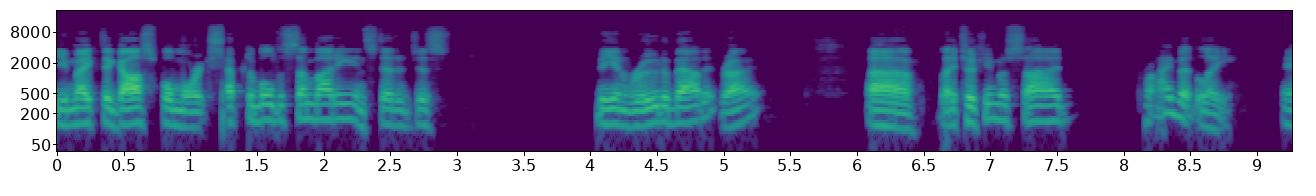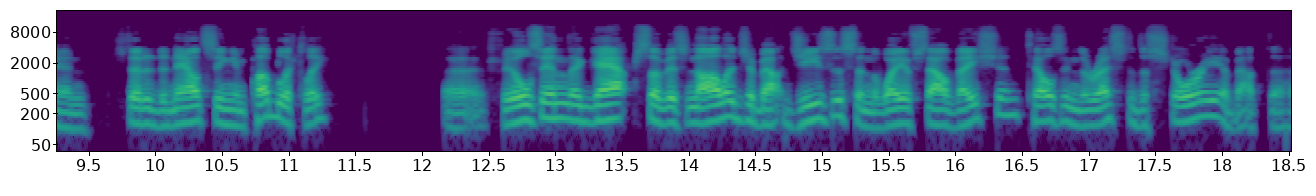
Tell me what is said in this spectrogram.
you make the gospel more acceptable to somebody instead of just being rude about it. Right? Uh, they took him aside privately, and instead of denouncing him publicly, uh, fills in the gaps of his knowledge about Jesus and the way of salvation, tells him the rest of the story about the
